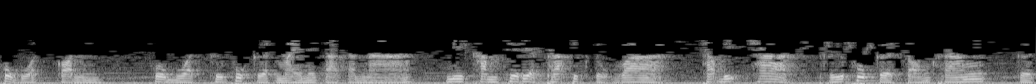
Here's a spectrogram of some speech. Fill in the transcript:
ผู้บวชก่อน ผู้บวชคือผู้เกิดใหม่ในศาสนา มีคำที่เรียกพระภิกษุว่าทวิชาติหรือผู้เกิดสองครั้ง เกิด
